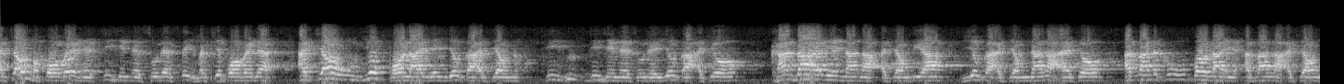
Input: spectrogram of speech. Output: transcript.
အကြောင်းမပေါ်ပဲနဲ့ကြည့်ခြင်းနဲ့ဆိုတဲ့စိတ်မဖြစ်ပေါ်ပဲနဲ့အကြောင်းရုပ်ပေါ်လာရင်ယောဂအကြောင်းကြည့်ကြည့်ခြင်းနဲ့ဆိုတဲ့ယောဂအကျိုး ခံစားရတဲ့နာနာအကြောင်းတရားယောဂအကြောင်းနာနာအကျိုးအတ္တတစ်ခုပေါ်လာရင်အတ္တကအကြောင်း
